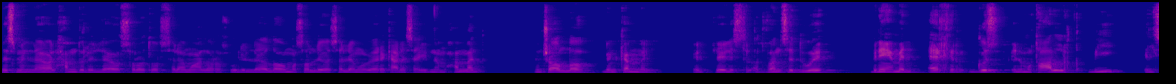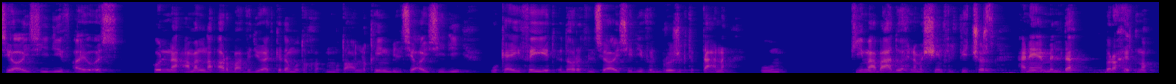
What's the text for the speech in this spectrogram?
بسم الله والحمد لله والصلاة والسلام على رسول الله. اللهم صل وسلم وبارك على سيدنا محمد. إن شاء الله بنكمل ال playlist ال advanced وبنعمل آخر جزء المتعلق بالسي اي سي دي في اي أو اس كنا عملنا أربع فيديوهات كده. متعلقين بال CI/CD وكيفية إدارة ال CI/CD في ال project بتاعنا. وفيما بعد وإحنا ماشيين في ال features هنعمل ده براحتنا.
